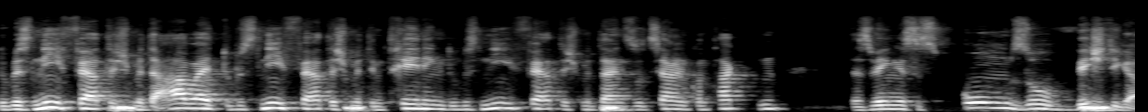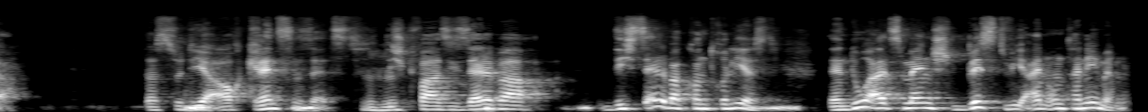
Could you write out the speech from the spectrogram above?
Du bist nie fertig mit der Arbeit, du bist nie fertig mit dem Training, du bist nie fertig mit deinen sozialen Kontakten. Deswegen ist es umso wichtiger, dass du dir auch Grenzen setzt, mhm. dich quasi selber, dich selber kontrollierst. Denn du als Mensch bist wie ein Unternehmen.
